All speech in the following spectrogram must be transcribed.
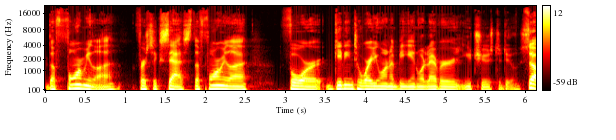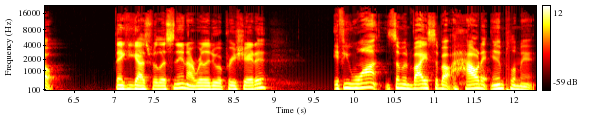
the formula for success, the formula for getting to where you want to be in whatever you choose to do. So, thank you guys for listening. I really do appreciate it. If you want some advice about how to implement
